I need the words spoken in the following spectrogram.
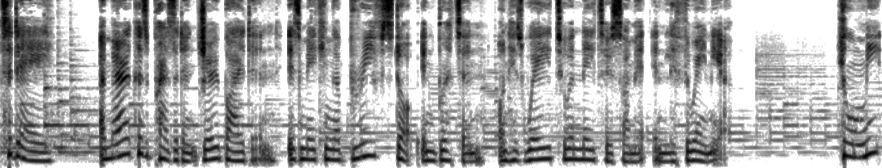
Today, America's President Joe Biden is making a brief stop in Britain on his way to a NATO summit in Lithuania. He'll meet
